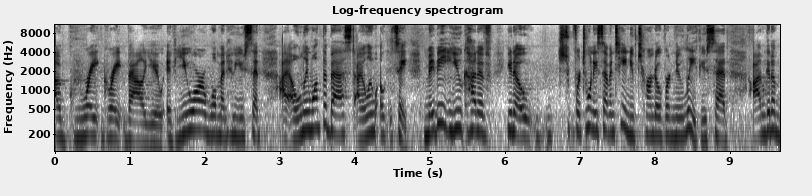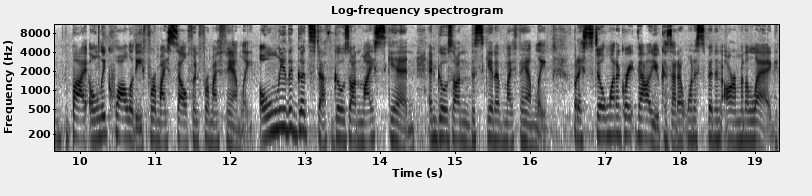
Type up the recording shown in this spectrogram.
a great, great value. If you are a woman who you said, I only want the best, I only, oh, say, maybe you kind of, you know, for 2017, you've turned over new leaf. You said, I'm gonna buy only quality for myself and for my family. Only the good stuff goes on my skin and goes on the skin of my family. But I still want a great value because I don't want to spend an arm and a leg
